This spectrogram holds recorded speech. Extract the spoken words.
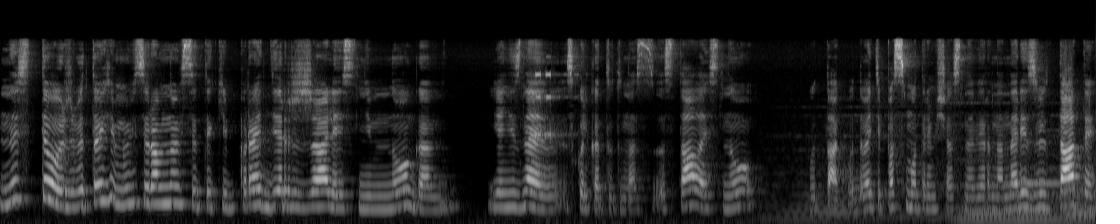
Ну что ж, в итоге мы все равно все-таки продержались немного. Я не знаю, сколько тут у нас осталось, но вот так вот. Давайте посмотрим сейчас, наверное, на результаты.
